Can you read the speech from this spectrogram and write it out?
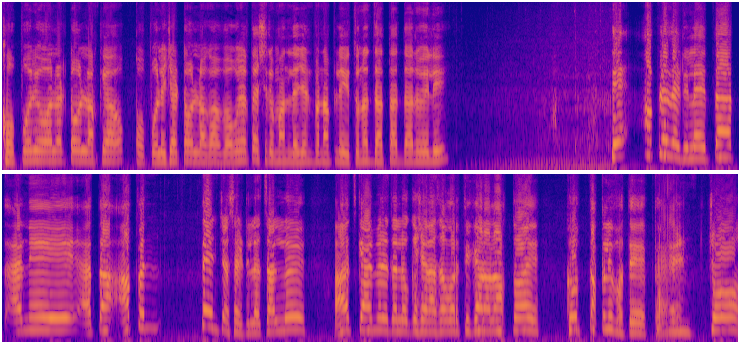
खोपोली खोपोलीवाला टोल नाक्या खोपोलीच्या टोल नाका बघू शकता श्रीमान लेजंड पण आपले इथूनच जातात दरवेळी. ते आपल्या साईडीला येतात आणि आता आपण त्यांच्या साईडला चाललोय. आज कॅमेऱ्याचं लोकेशन असं वरती करावं लागतोय. खूप तकलीफ होते. पॅन्टचो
